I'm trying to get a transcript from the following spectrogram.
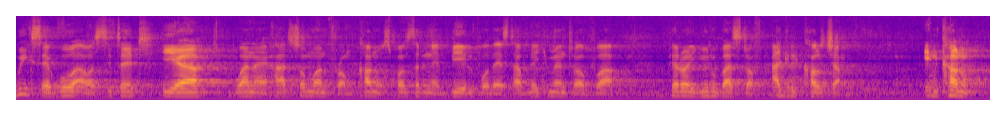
weeks ago, I was seated here when I had someone from Kano sponsoring a bill for the establishment of uh, Federal University of Agriculture in Kano.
